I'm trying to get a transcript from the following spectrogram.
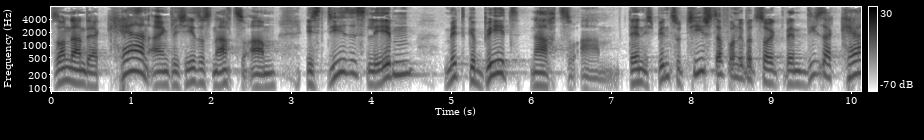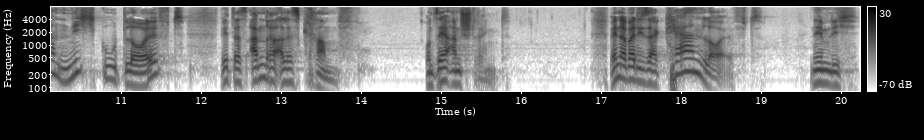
sondern der Kern eigentlich, Jesus nachzuahmen, ist dieses Leben, mit Gebet nachzuahmen. Denn ich bin zutiefst davon überzeugt, wenn dieser Kern nicht gut läuft, wird das andere alles Krampf und sehr anstrengend. Wenn aber dieser Kern läuft, nämlich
